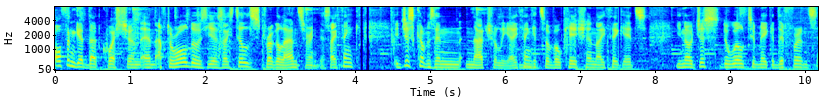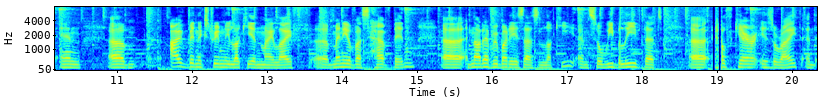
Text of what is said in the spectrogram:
often get that question, and after all those years, I still struggle answering this. I think it just comes in naturally. I think it's a vocation. I think it's, you know, just the will to make a difference. And um, I've been extremely lucky in my life. Uh, many of us have been. Uh, not everybody is as lucky, and so we believe that uh, healthcare is a right, and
